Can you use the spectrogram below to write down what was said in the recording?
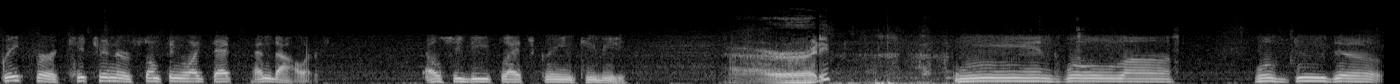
Great for a kitchen or something like that. $10. LCD flat screen TV. Alrighty. And we'll, uh, we'll do the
